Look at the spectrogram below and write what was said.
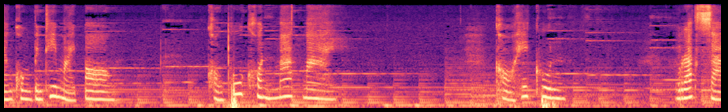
ยังคงเป็นที่หมายปอง ของผู้คนมากมาย ขอให้คุณ รักษา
